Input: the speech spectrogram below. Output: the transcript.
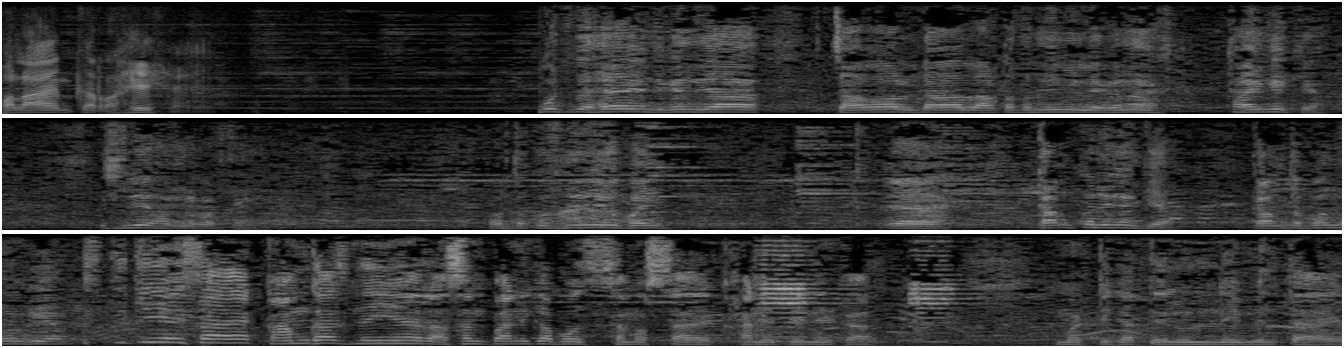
पलायन कर रहे हैं। कुछ तो है लेकिन या चावल, दाल, आटा तो नहीं मिलेगा ना, खाएँगे क्या? इसलिए भागना पड़ता है। और तो कुछ नहीं हो पाई काम करेंगे क्या? काम तो बंद हो गया। स्थिति ऐसा है कामकाज नहीं है, राशन पानी का बहुत समस्या है, खाने पीने का। मट्टी का तेल उल नहीं मिलता है।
